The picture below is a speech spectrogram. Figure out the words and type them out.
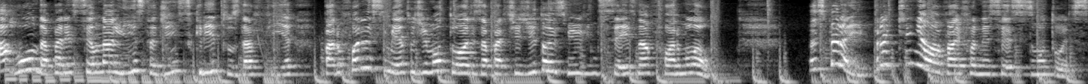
a Honda apareceu na lista de inscritos da FIA para o fornecimento de motores a partir de 2026 na Fórmula 1. Mas espera aí, para quem ela vai fornecer esses motores?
